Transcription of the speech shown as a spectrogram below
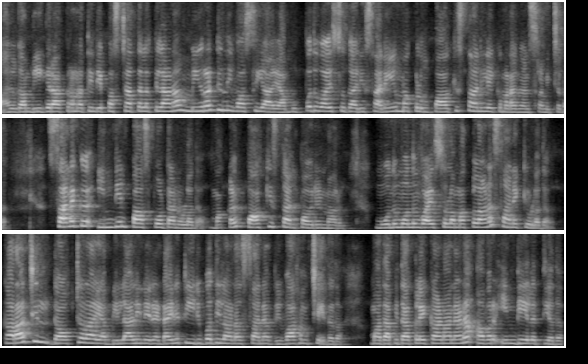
പഹൽഗാം ഭീകരാക്രമണത്തിന്റെ പശ്ചാത്തലത്തിലാണ് മീററ്റ് നിവാസിയായ മുപ്പത് വയസ്സുകാരി സനയും മക്കളും പാകിസ്ഥാനിലേക്ക് മടങ്ങാൻ ശ്രമിച്ചത്. സനക്ക് ഇന്ത്യൻ പാസ്പോർട്ടാണ് ഉള്ളത് മക്കൾ പാകിസ്ഥാൻ പൗരന്മാരും. മൂന്നും ഒന്നും വയസ്സുള്ള മക്കളാണ് സനയ്ക്കുള്ളത്. കറാച്ചിൽ ഡോക്ടറായ ബിലാലിനെ രണ്ടായിരത്തി ഇരുപതിലാണ് സന വിവാഹം ചെയ്തത്. മാതാപിതാക്കളെ കാണാനാണ് അവർ ഇന്ത്യയിലെത്തിയത്.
